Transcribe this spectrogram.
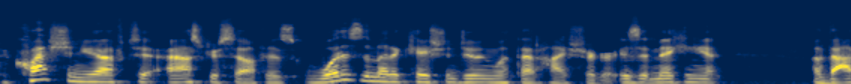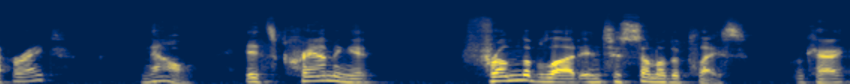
The question you have to ask yourself is what is the medication doing with that high sugar? Is it making it evaporate? No, it's cramming it from the blood into some other place. Okay?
